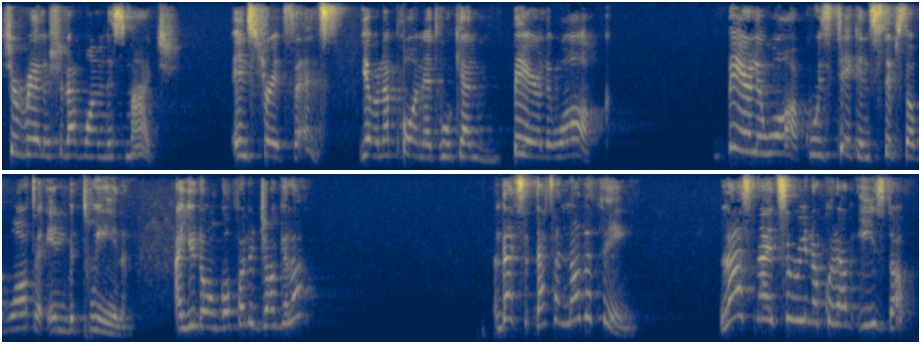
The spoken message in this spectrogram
She really should have won this match in straight sets. You have an opponent who can barely walk, barely walk, who is taking sips of water in between, and you don't go for the jugular. And that's that's another thing. Last night, Serena could have eased up.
